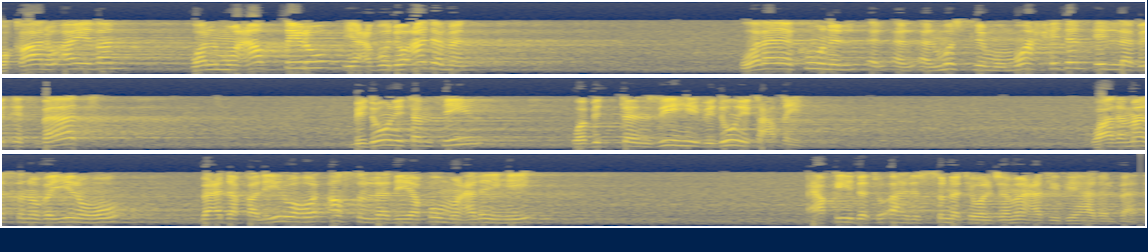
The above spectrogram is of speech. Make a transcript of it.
وقالوا أيضا والمعطل يعبد عدما ولا يكون المسلم موحدا إلا بالإثبات بدون تمثيل وبالتنزيه بدون تعطيل. وهذا ما سنبينه بعد قليل وهو الأصل الذي يقوم عليه عقيدة أهل السنة والجماعة في هذا الباب.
